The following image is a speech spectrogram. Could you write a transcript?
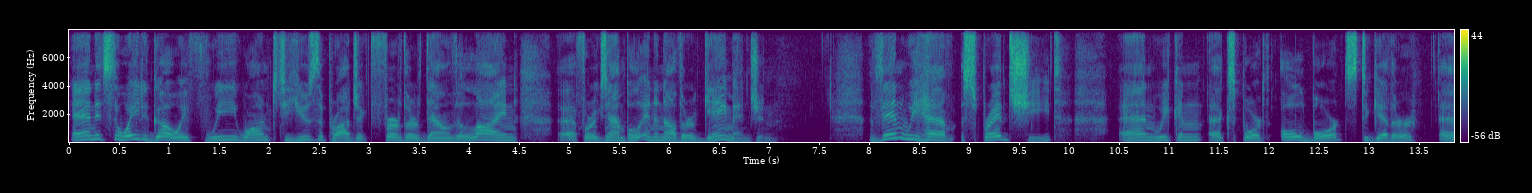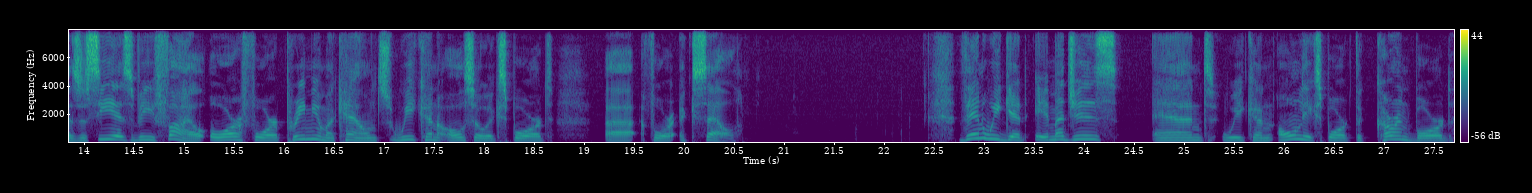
and it's the way to go if we want to use the project further down the line, uh, for example, in another game engine. Then we have spreadsheet, and we can export all boards together as a CSV file, or for premium accounts, we can also export uh, for Excel. Then we get images and we can only export the current board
